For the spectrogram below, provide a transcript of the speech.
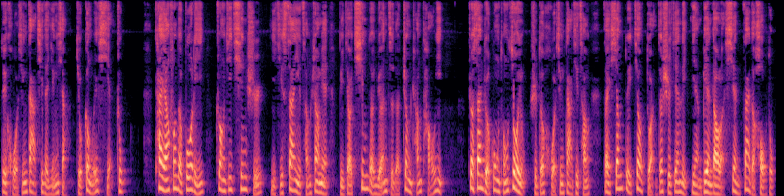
对火星大气的影响就更为显著。太阳风的剥离、撞击侵蚀以及散逸层上面比较轻的原子的正常逃逸，这三者共同作用，使得火星大气层在相对较短的时间里演变到了现在的厚度。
